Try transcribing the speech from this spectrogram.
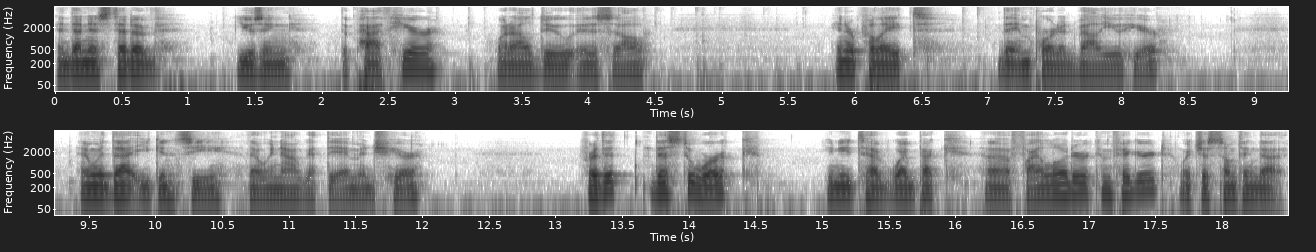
And then instead of using the path here, what I'll do is I'll interpolate the imported value here. And with that, you can see that we now get the image here. For th this to work, you need to have Webpack uh, file loader configured, which is something that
